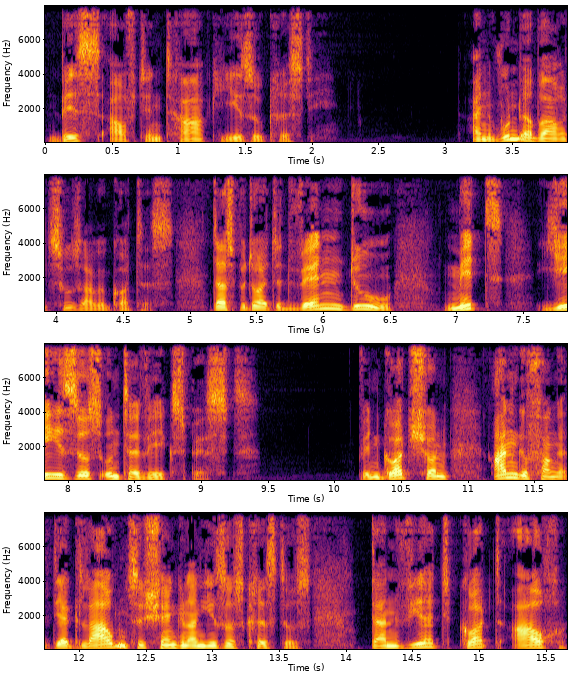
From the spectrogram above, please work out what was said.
bis auf den Tag Jesu Christi. Eine wunderbare Zusage Gottes. Das bedeutet, wenn du mit Jesus unterwegs bist, wenn Gott schon angefangen hat, dir Glauben zu schenken an Jesus Christus, dann wird Gott auch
